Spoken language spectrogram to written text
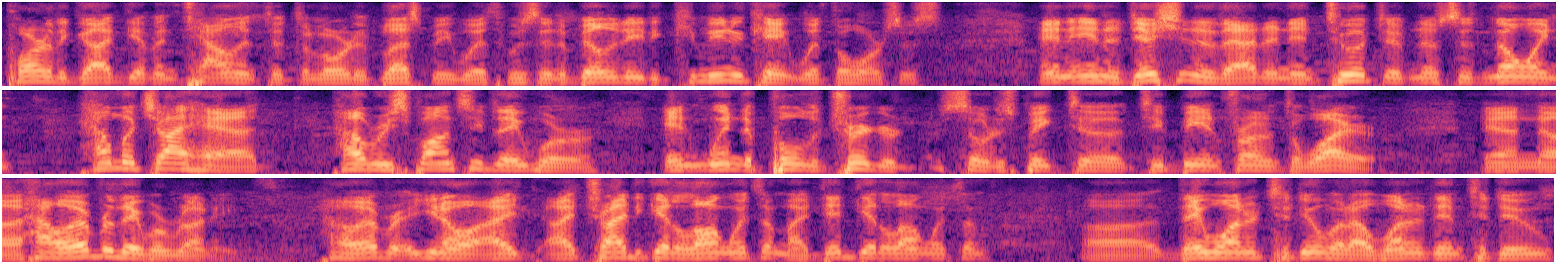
part of the God given talent that the Lord had blessed me with was an ability to communicate with the horses. And in addition to that, an intuitiveness of knowing how much I had, how responsive they were, and when to pull the trigger, so to speak, to, to be in front of the wire. And uh, however they were running. However, you know, I, I tried to get along with them. I did get along with them. Uh, they wanted to do what I wanted them to do.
